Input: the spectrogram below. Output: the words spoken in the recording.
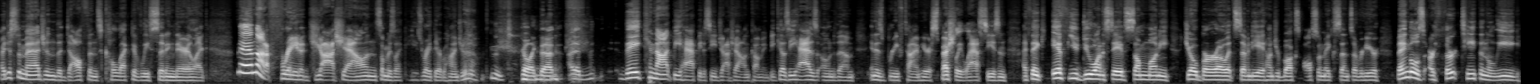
I just imagine the Dolphins collectively sitting there like, man, I'm not afraid of Josh Allen. Somebody's like, he's right there behind you. Go like that. I, they cannot be happy to see Josh Allen coming because he has owned them in his brief time here, especially last season. I think if you do want to save some money, Joe Burrow at 7,800 bucks also makes sense over here. Bengals are 13th in the league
